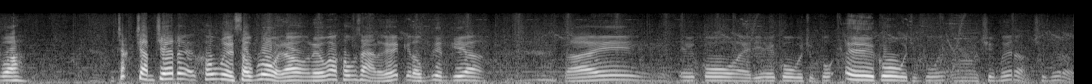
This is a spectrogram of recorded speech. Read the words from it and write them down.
Wow. chắc chắn chết đấy không thể sống nổi đâu nếu mà không xả được hết cái đống tiền kia. Đấy eco này thì eco với chúng tôi eco với chúng tôi. À, trên mết à chơi mết à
